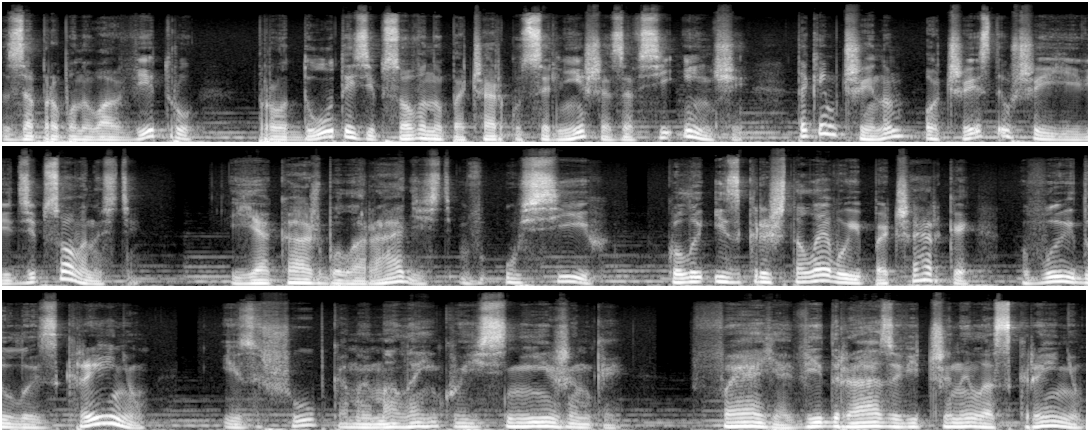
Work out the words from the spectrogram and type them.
запропонував вітру продути зіпсовану печерку сильніше за всі інші, таким чином очистивши її від зіпсованості. Яка ж була радість в усіх, коли із кришталевої печерки видули скриню із шубками маленької сніжинки. Фея відразу відчинила скриню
